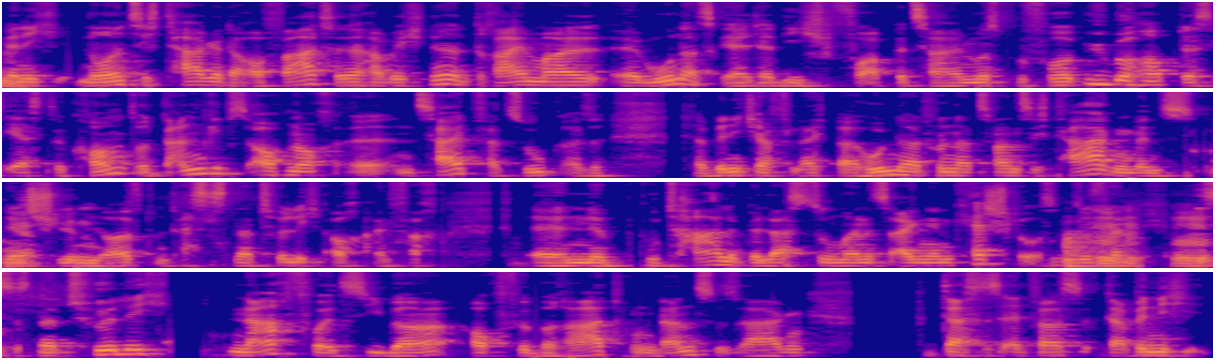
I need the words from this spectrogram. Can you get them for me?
Wenn hm. ich 90 Tage darauf warte, habe ich ne, dreimal äh, Monatsgehälter, die ich vorab bezahlen muss, bevor überhaupt das erste kommt. Und dann gibt es auch noch äh, einen Zeitverzug. Also da bin ich ja vielleicht bei 100, 120 Tagen, wenn es ja. schlimm läuft. Und das ist natürlich auch einfach äh, eine brutale Belastung meines eigenen Cashflows. Insofern mhm. mhm. ist es natürlich nachvollziehbar, auch für Beratung dann zu sagen, das ist etwas, da bin ich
